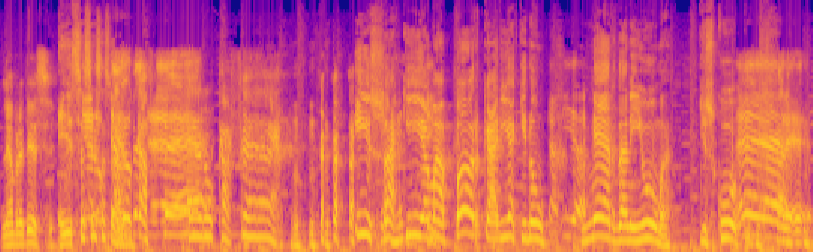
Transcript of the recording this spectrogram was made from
Lembra desse? Esse é quero sensacional. Quero café! Quero café! Isso aqui é uma porcaria que não. Merda nenhuma. Desculpe. É, cara, é,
